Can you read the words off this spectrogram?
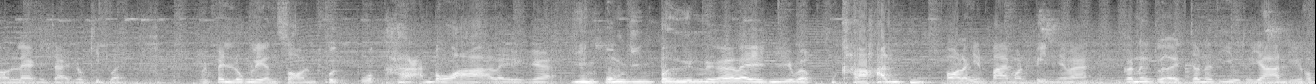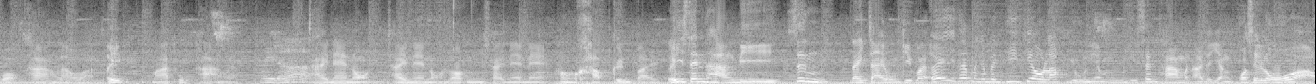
ตอนแรกในใจเราคิดไว้ มันเป็นโรงเรียนสอนฝึกพวกทหารบวะอะไรอย่างเงี้ยยิงปงยิงปืนหรืออะไรอย่างงี้แบบคานพอเราเห็นป้ายม่อนปิ่นใช่ไหมก็นึกเลยเจ้าหน้าที่อุทยานที่เขาบอกทางเราอะเอ้ยมาถูกทางแล้วใช่เด้อใช่แน่นอน ใช่แน่นอนรอบนี้ใช่แน่ๆเขาก็ขับขึ้นไปเอ้ยเส้นทางดี ซึ่งในใจผมคิดว่า เอ้ยถ้ามันยังเป็นที่เที่ยวลับอยู่เนี่ยมันเส้นทางมันอาจจะอย่างโปเซโลเปล่า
